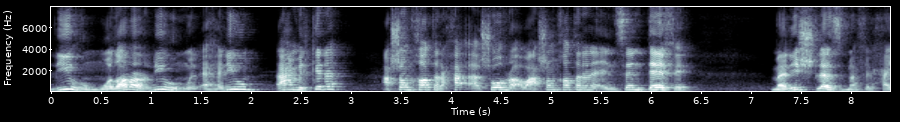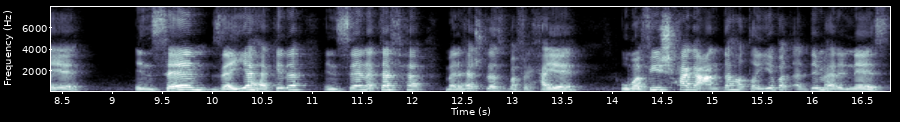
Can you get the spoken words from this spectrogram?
ليهم وضرر ليهم ولأهاليهم أعمل كده عشان خاطر أحقق شهرة أو عشان خاطر أنا إنسان تافه. ماليش لازمة في الحياة. إنسان زيها كده إنسانة تافهة ملهاش لازمة في الحياة. ومفيش حاجة عندها طيبة تقدمها للناس.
